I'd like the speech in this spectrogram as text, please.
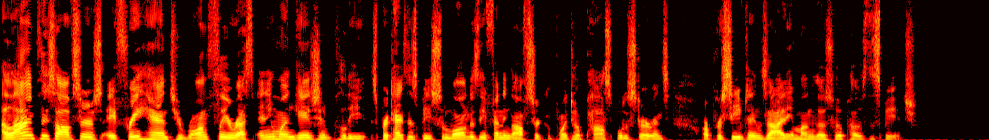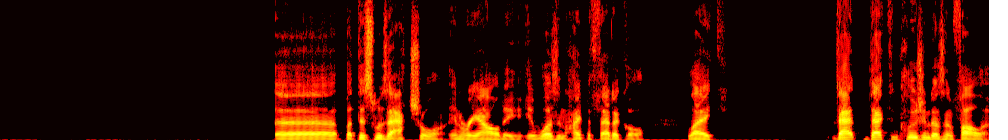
Allowing police officers a free hand to wrongfully arrest anyone engaged in police protected speech so long as the offending officer could point to a possible disturbance or perceived anxiety among those who oppose the speech. Uh, but this was actual in reality. It wasn't hypothetical. Like that that conclusion doesn't follow.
